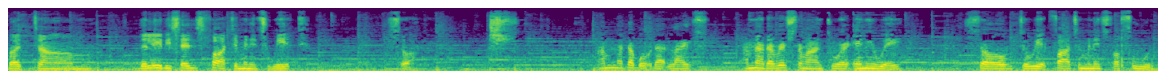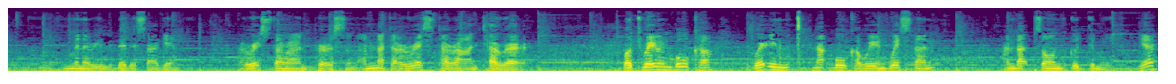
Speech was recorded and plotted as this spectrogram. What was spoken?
But um, the lady says 40 minutes wait. So I'm not about that life. I'm not a restaurateur anyway. So to wait 40 minutes for food, I'm not really did this again. A restaurant person. I'm not a restaurateur. But we're in Boca. We're in not Boca, we're in Weston And that sounds good to me. Yeah?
